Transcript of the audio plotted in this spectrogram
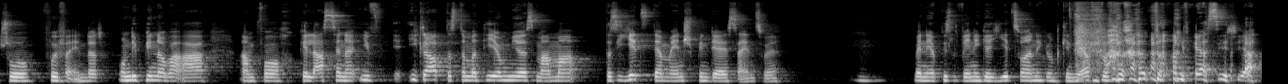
schon voll verändert. Und ich bin aber auch einfach gelassener. Ich, ich glaube, dass der Matteo mir als Mama, dass ich jetzt der Mensch bin, der ich sein soll. Wenn ich ein bisschen weniger jähzornig und genervt war, dann wäre es ideal.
